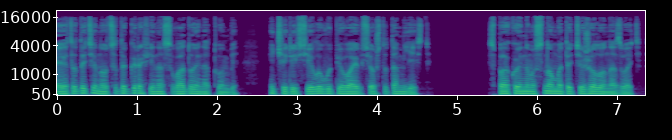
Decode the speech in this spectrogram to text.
это дотянуться до графина с водой на тумбе и через силу выпиваю все, что там есть. Спокойным сном это тяжело назвать,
